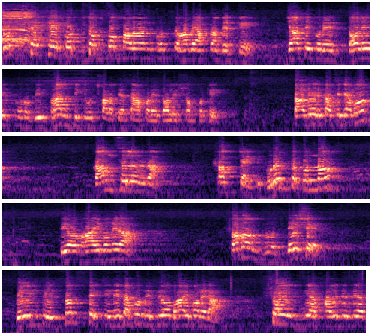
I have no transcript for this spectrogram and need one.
প্রত্যেককে কর্তব্য পালন করতে হবে আপনাদেরকে। যাতে করে দলের কোনো বিভ্রান্তি কেউ ছড়াতে না পারে দলের সম্পর্কে। তাদের কাছে যেমন কাউন্সিলররা সবচাইতে গুরুত্বপূর্ণ, প্রিয় ভাই বোনেরা, সমগ্র দেশের বিএনপির প্রত্যেকটি নেতাকর্মী, প্রিয় ভাই বোনেরা, শহীদ জিয়া, খালেদা জিয়ার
